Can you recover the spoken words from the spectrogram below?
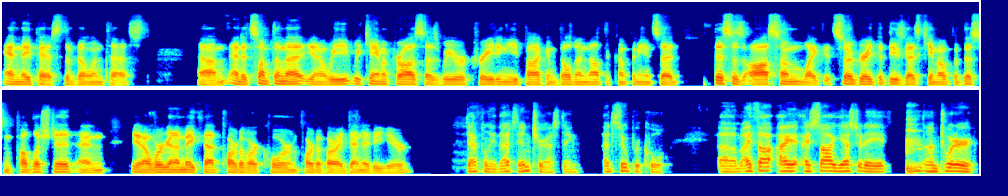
and they pass the villain test. Um, and it's something that you know we we came across as we were creating epoch and building out the company and said this is awesome like it's so great that these guys came up with this and published it and you know we're going to make that part of our core and part of our identity here definitely that's interesting that's super cool. Um, I thought I, I saw yesterday on Twitter,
